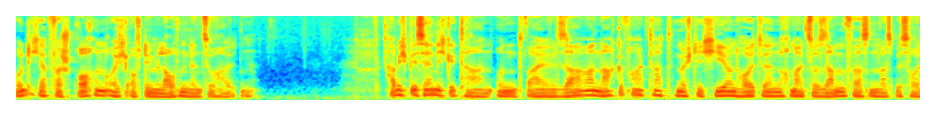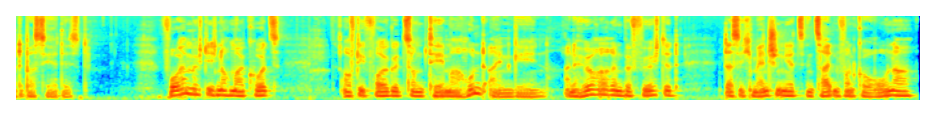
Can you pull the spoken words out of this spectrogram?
Und ich habe versprochen, euch auf dem Laufenden zu halten. Habe ich bisher nicht getan und weil Sarah nachgefragt hat, möchte ich hier und heute nochmal zusammenfassen, was bis heute passiert ist. Vorher möchte ich nochmal kurz auf die Folge zum Thema Hund eingehen. Eine Hörerin befürchtet, dass sich Menschen jetzt in Zeiten von Corona,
